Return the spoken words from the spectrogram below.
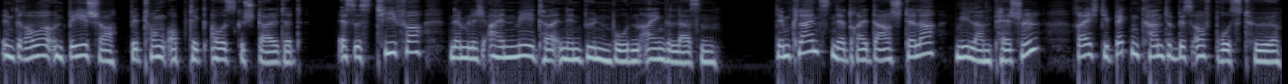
in grauer und beiger Betonoptik ausgestaltet. Es ist tiefer, nämlich einen Meter in den Bühnenboden eingelassen. Dem kleinsten der drei Darsteller, Milan Peschel, reicht die Beckenkante bis auf Brusthöhe.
